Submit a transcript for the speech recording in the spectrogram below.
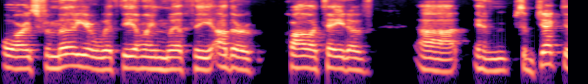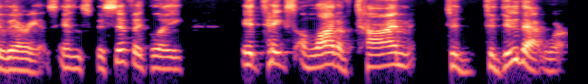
or as familiar with dealing with the other qualitative uh, and subjective areas. And specifically, it takes a lot of time to, to do that work.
